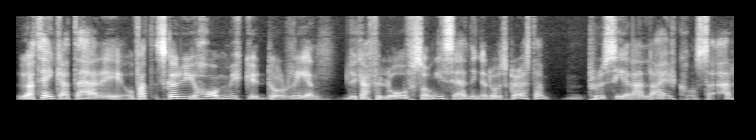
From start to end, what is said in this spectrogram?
Jag tänker att det här är, och för att ska du ha mycket då ren, du kan för lovsång i sändningen, då ska du nästan producera en livekonsert.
